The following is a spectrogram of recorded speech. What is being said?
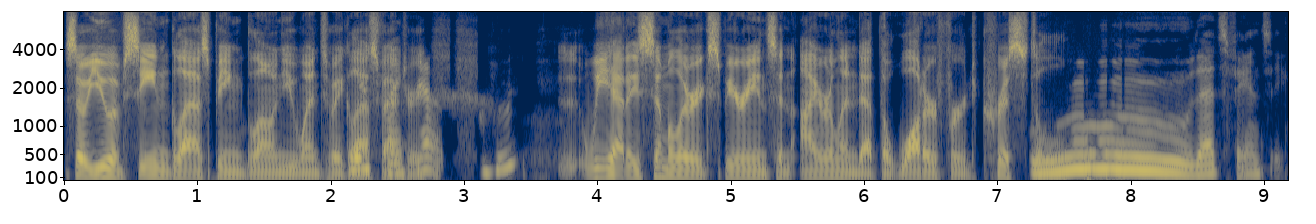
So you have seen glass being blown. You went to a glass Yes, factory. have. Mhm. We had a similar experience in Ireland at the Waterford Crystal. Ooh, that's fancy.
